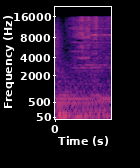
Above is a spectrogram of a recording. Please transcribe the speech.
you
